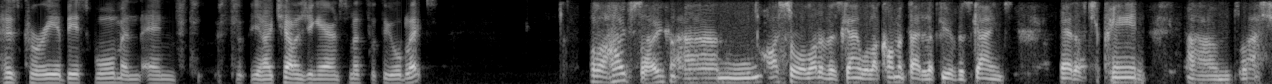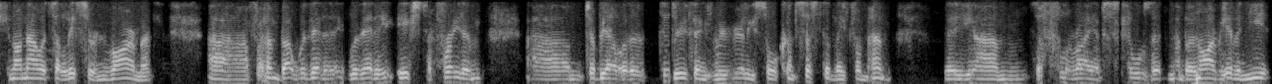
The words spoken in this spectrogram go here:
his career best form and and you know challenging Aaron Smith with the All Blacks? Well, I hope so. Um, I saw a lot of his game. Well, I commentated a few of his games out of Japan um, last year, and I know it's a lesser environment uh, for him, but with that with that extra freedom um, to be able to, to do things, we really saw consistently from him the um, the full array of skills at number nine. We haven't yet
